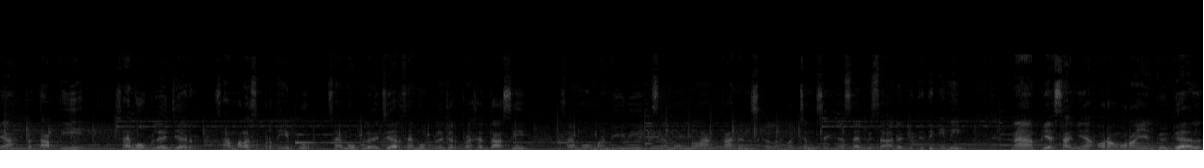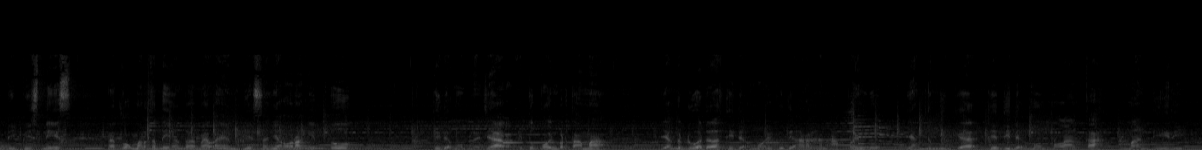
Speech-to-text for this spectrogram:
Ya, tetapi saya mau belajar, sama lah seperti ibu. Saya mau belajar, saya mau belajar presentasi, saya mau mandiri, saya mau melangkah dan segala macam sehingga saya bisa ada di titik ini. Nah, biasanya orang-orang yang gagal di bisnis network marketing atau MLM, biasanya orang itu tidak mau belajar. Itu poin pertama. Yang kedua adalah tidak mau ikuti arahan apa bu. Yang ketiga, dia tidak mau melangkah mandiri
